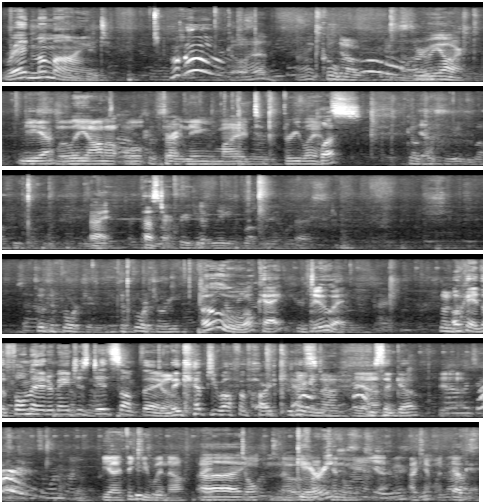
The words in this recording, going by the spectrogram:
Read my mind. Woohoo! Go ahead. All right, cool. No, it's Here we are. Yeah. Liliana ult threatening my t- three lands. Plus. Yeah. this is the buff and buff. All right, pass turn. Creatures. So it's a four two. It's a four three. Oh, okay. Do it. No, no. Okay, the Fulminator Mages did something. Go. They kept you off of hard You're cast. Yeah. You said go. Um, Yeah. it's a, it's a one one. Yeah. I think you win now. I Uh, don't know. Gary? I can, yeah. I can't win. Now. Okay,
